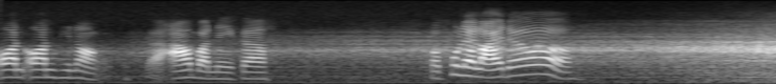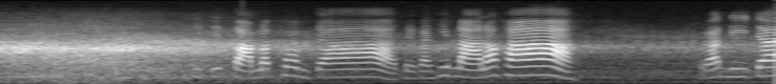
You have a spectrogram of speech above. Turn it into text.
อ่อนอ่อนพี่น้องก็เอาบาทนี้ก็ขอบคุณหลาย ๆ เด้อติดตามรับชมจ้าเจอกันคลิปหน้าเนาะค่ะสวัสดีจ้า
